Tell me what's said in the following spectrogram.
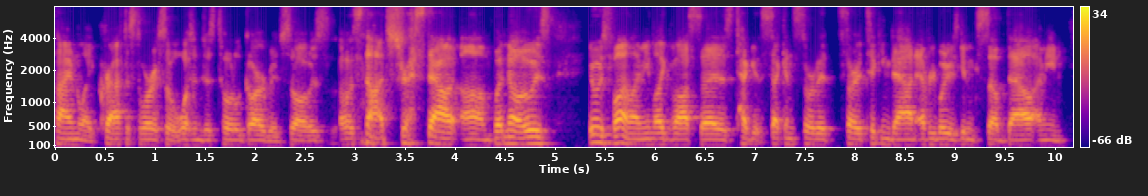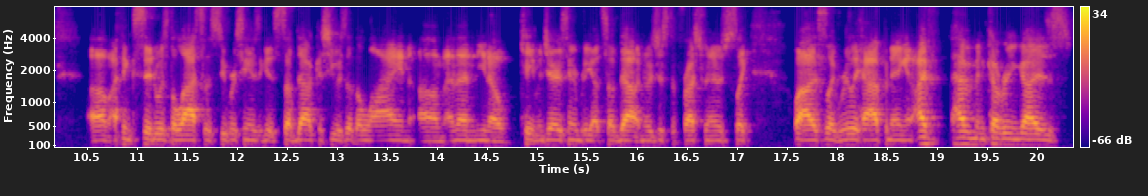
time to like craft a story so it wasn't just total garbage. So I was I was not stressed out. Um, but no, it was it was fun. I mean, like Voss says, tech, seconds started started ticking down. Everybody was getting subbed out. I mean, um, I think Sid was the last of the super seniors to get subbed out because she was at the line. Um, and then you know Kate Majerus, everybody got subbed out, and it was just the freshman. It was just like, wow, this is like really happening. And I haven't been covering you guys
